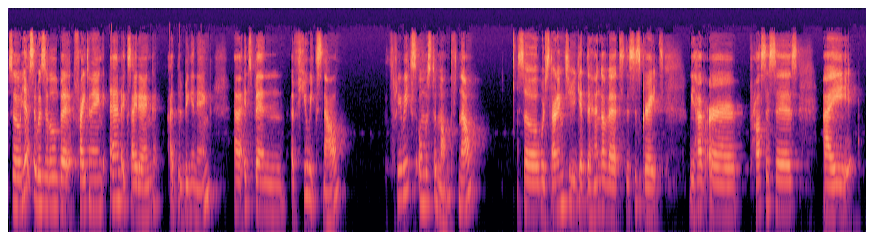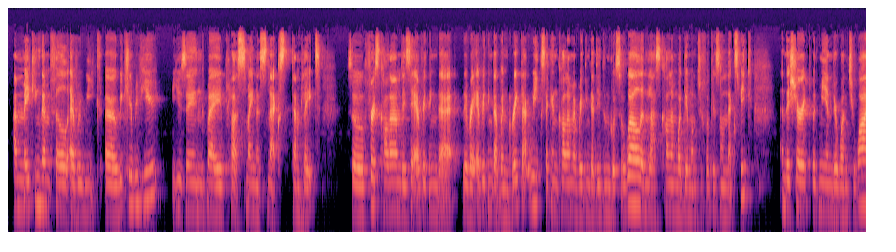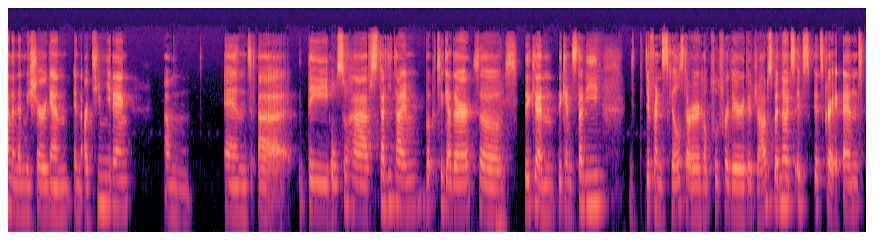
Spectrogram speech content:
So yes it was a little bit frightening and exciting at the beginning. Uh, it's been a few weeks now three weeks almost a month now so we're starting to get the hang of it this is great we have our processes. I am making them fill every week a weekly review using my plus minus next template. So first column, they say everything that they write everything that went great that week. Second column, everything that didn't go so well, and last column, what they want to focus on next week. And they share it with me in their one-to-one, and then we share again in our team meeting. Um, and uh, they also have study time booked together, so nice. they can they can study different skills that are helpful for their their jobs. But no, it's it's it's great and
